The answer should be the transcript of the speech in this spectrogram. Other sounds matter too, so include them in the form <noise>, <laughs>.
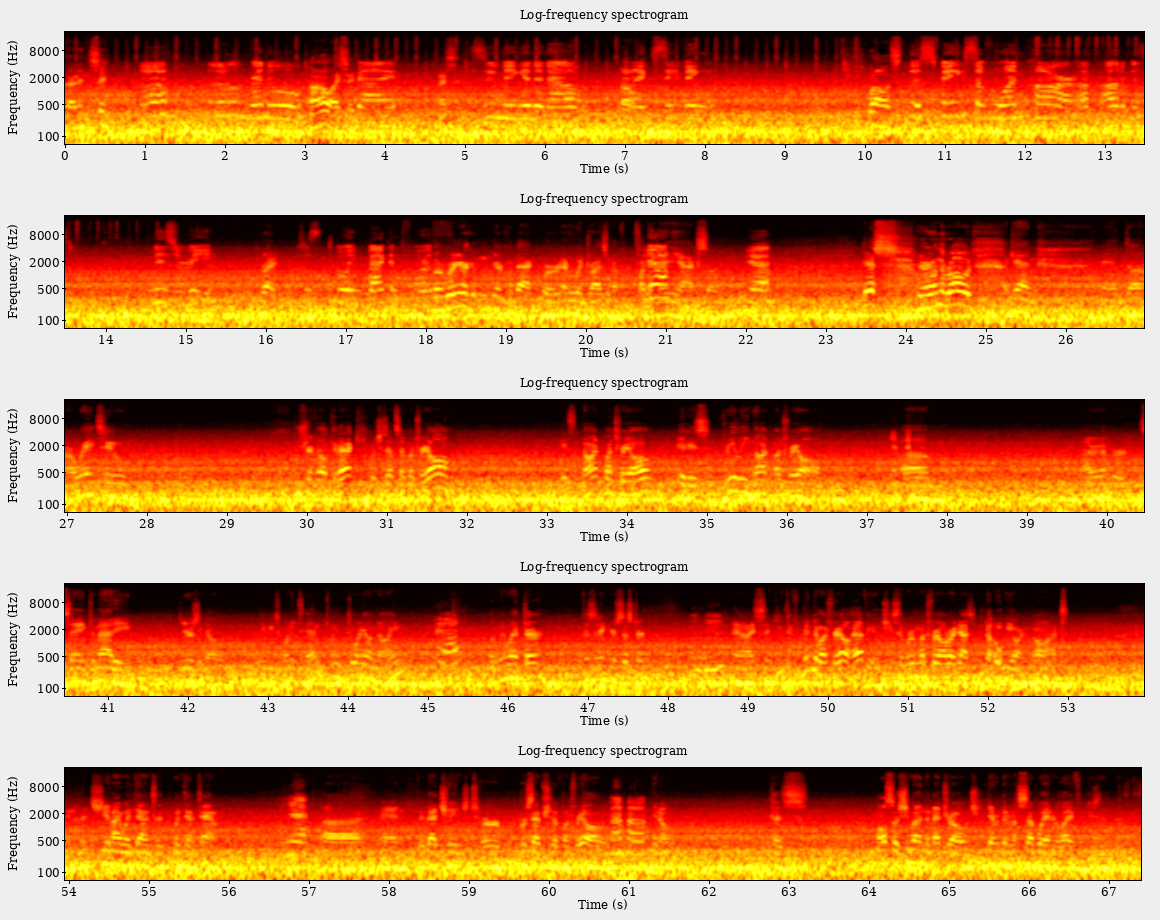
what I didn't see. Oh, a little Renault Oh, I see. guy I see. zooming in and out, Oh. like saving Well, it's the space of one car up out of his misery. right. Just going back and forth. But we're near, near Quebec, where everyone drives like a fucking Yeah. maniac. So Yeah. yes, we are on the road again, and on our way to Boucherville, Quebec, which is outside Montreal. It's not Montreal. It is really not Montreal. <laughs> Um, I remember saying to Maddie years ago, maybe 2010, 20, 2009, yeah. when we went there visiting your sister. hmm And I said, You've never been to Montreal, have you? And she said, We're in Montreal right now. I said, No, we are not. And then she and I went down to went downtown. Yeah. Uh, and that changed her perception of Montreal, Uh huh. you know. Because also she went in the metro and she'd never been on a subway in her life. And she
